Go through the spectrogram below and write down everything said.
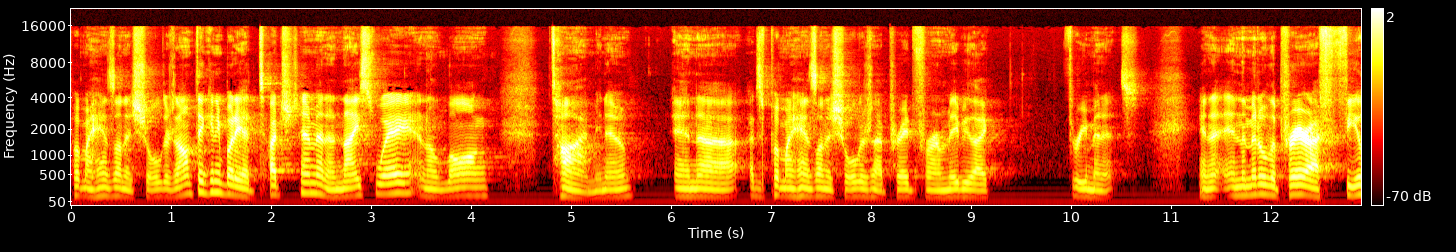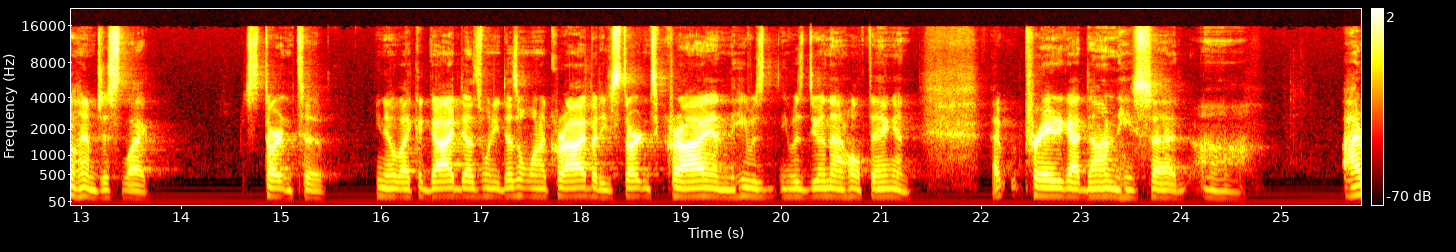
put my hands on his shoulders. I don't think anybody had touched him in a nice way in a long time, you know. And uh, I just put my hands on his shoulders and I prayed for him, maybe like three minutes. And in the middle of the prayer, I feel him just like starting to, you know, like a guy does when he doesn't want to cry, but he's starting to cry. And he was he was doing that whole thing. And I prayed, it got done, and he said, uh, I,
